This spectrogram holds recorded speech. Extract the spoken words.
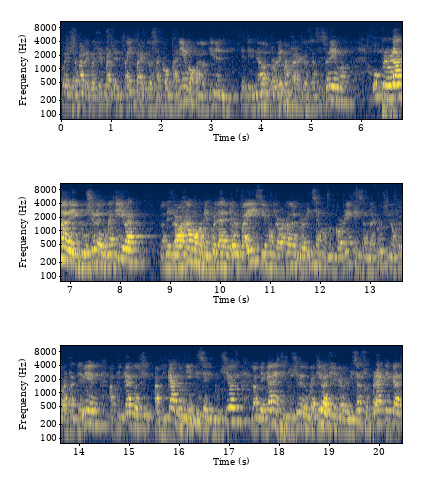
pueden llamar de cualquier parte del país para que los acompañemos cuando tienen determinados problemas para que los asesoremos. Un programa de inclusión educativa, donde trabajamos con escuelas de todo el país y hemos trabajado en provincias como en Corrientes y Santa Cruz y nos fue bastante bien, aplicando, aplicando un índice de inclusión donde cada institución educativa tiene que revisar sus prácticas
